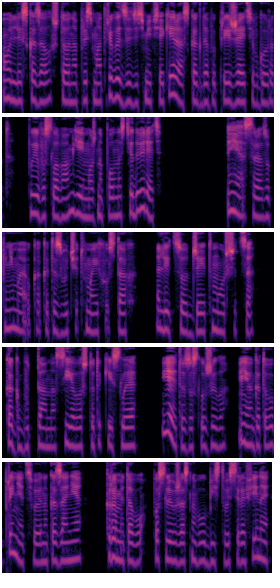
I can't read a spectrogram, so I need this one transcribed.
Олли сказал, что она присматривает за детьми всякий раз, когда вы приезжаете в город. По его словам, ей можно полностью доверять. Я сразу понимаю, как это звучит в моих устах. Лицо Джейд морщится. Как будто она съела что-то кислое. Я это заслужила. Я готова принять свое наказание. Кроме того, после ужасного убийства Серафины,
